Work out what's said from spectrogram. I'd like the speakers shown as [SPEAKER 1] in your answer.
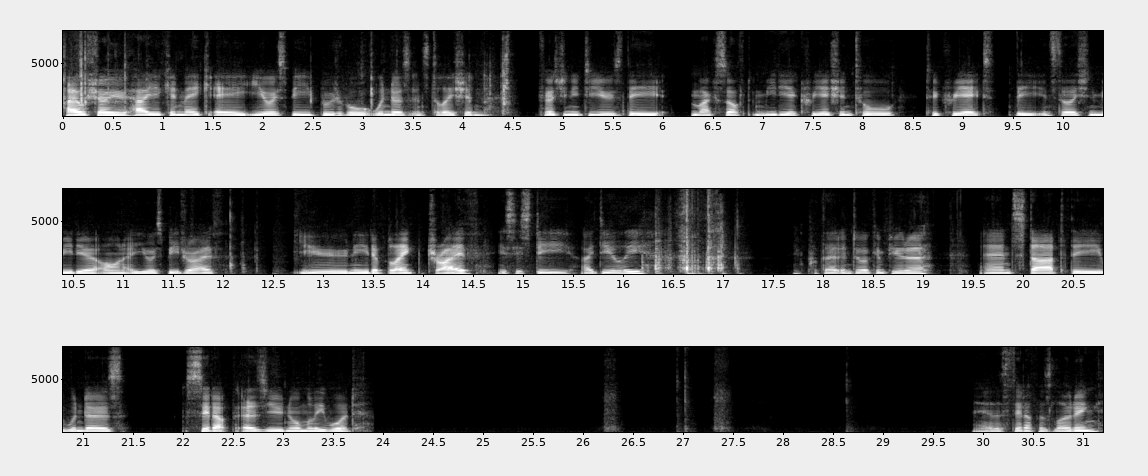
[SPEAKER 1] I will show you how you can make a USB bootable Windows installation. First you need to use the Microsoft Media Creation tool to create the installation media on a USB drive. You need a blank drive, SSD ideally. You put that into a computer and start the Windows setup as you normally would. Yeah, the setup is loading.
